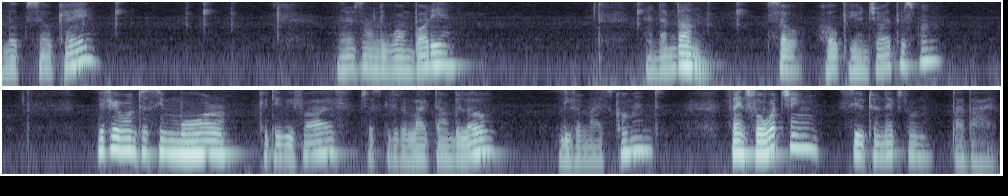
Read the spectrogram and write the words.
Looks okay. There's only one body. And I'm done. So hope you enjoyed this one. If you want to see more CATIA V5 just give it a like down below. Leave a nice comment. Thanks for watching. See you to the next one. Bye bye.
